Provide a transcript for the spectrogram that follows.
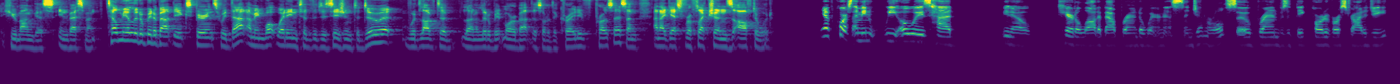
humongous investment. Tell me a little bit about the experience with that. I mean, what went into the decision to do it? Would love to learn a little bit more about the sort of the creative process and and I guess reflections afterward. Yeah, of course. I mean, we always had, you know, cared a lot about brand awareness in general. So brand was a big part of our strategy.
